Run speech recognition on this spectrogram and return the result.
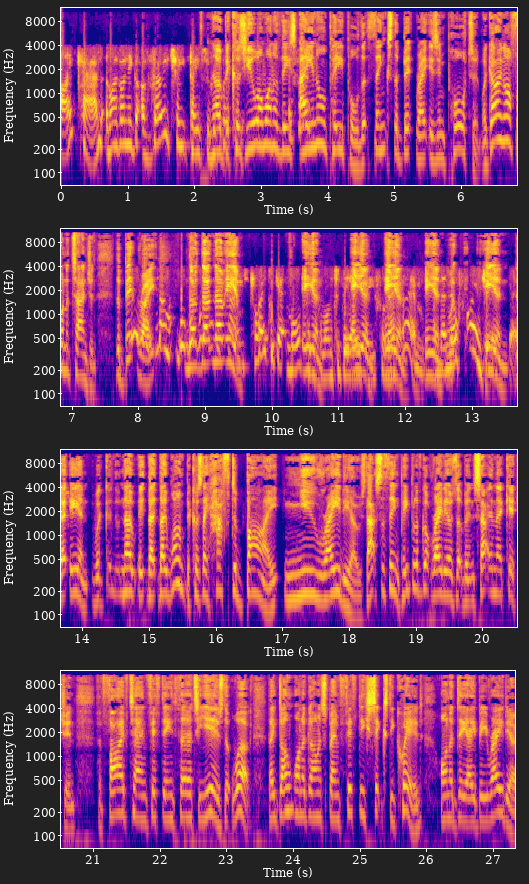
I can, and I've only got a very cheap piece of No, equipment. because you are one of these anal people that thinks the bit rate is important. We're going off on a tangent. The bit rate. No, no, no, Ian. Trying to get more people Ian, onto DAB Ian, from Ian, FM, Ian, and then they'll find you. Ian, uh, Ian, no, it, they, they won't because they have to buy new radios. That's the thing. People have got radios that have been sat in their kitchen for 5, 10, 15, 30 years that work. They don't want to go and spend 50, 60 quid on a DAB radio.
